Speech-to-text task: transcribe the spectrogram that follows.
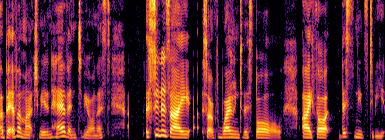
a bit of a match made in heaven, to be honest as soon as I sort of wound this ball, I thought this needs to be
